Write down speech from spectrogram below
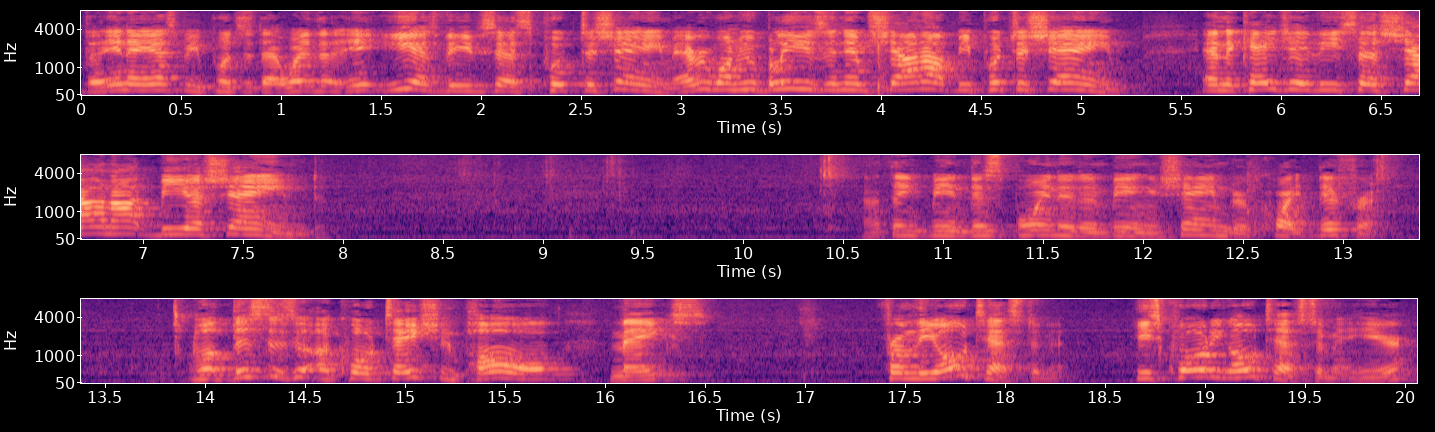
the NASB puts it that way. The ESV says, put to shame. Everyone who believes in him shall not be put to shame. And the KJV says, shall not be ashamed. I think being disappointed and being ashamed are quite different. Well, this is a quotation Paul makes from the Old Testament. He's quoting Old Testament here,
